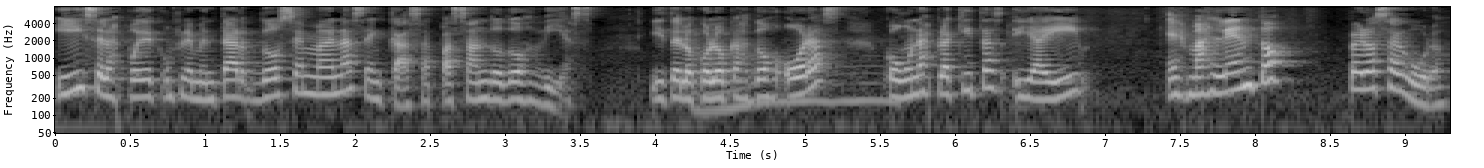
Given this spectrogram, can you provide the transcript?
y se las puede complementar dos semanas en casa, pasando dos días. Y te lo colocas dos horas con unas plaquitas y ahí es más lento, pero seguro,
